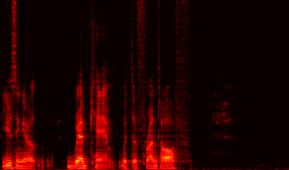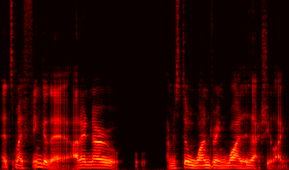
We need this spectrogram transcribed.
using a webcam with the front off. It's my finger there. I don't know. I'm still wondering why there's actually like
